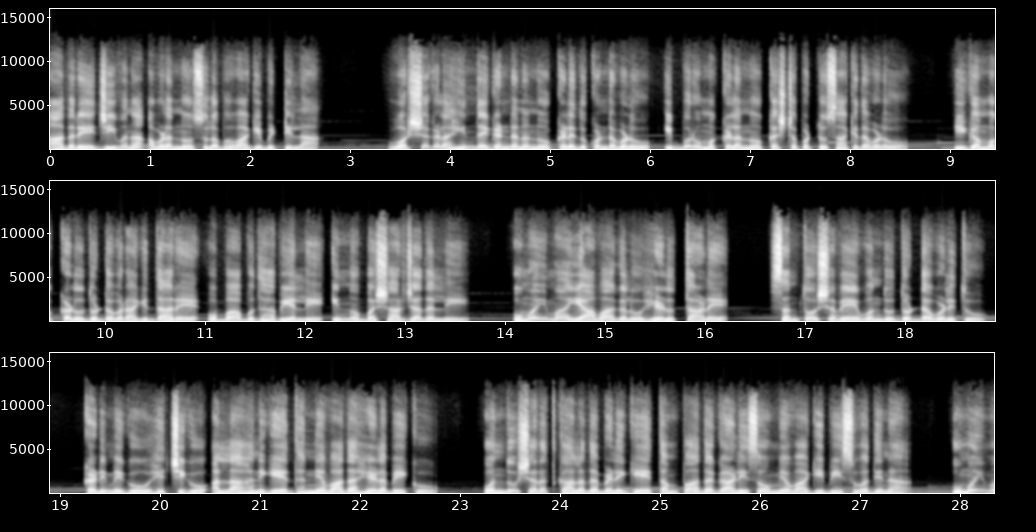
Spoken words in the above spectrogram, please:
ಆದರೆ ಜೀವನ ಅವಳನ್ನು ಸುಲಭವಾಗಿ ಬಿಟ್ಟಿಲ್ಲ. ವರ್ಷಗಳ ಹಿಂದೆ ಗಂಡನನ್ನು ಕಳೆದುಕೊಂಡವಳು, ಇಬ್ಬರು ಮಕ್ಕಳನ್ನು ಕಷ್ಟಪಟ್ಟು ಸಾಕಿದವಳು. ಈಗ ಮಕ್ಕಳು ದೊಡ್ಡವರಾಗಿದ್ದಾರೆ, ಒಬ್ಬ ಅಬುಧಾಬಿಯಲ್ಲಿ, ಇನ್ನೊಬ್ಬ ಶಾರ್ಜಾದಲ್ಲಿ. ಉಮೈಮಾ ಯಾವಾಗಲೂ ಹೇಳುತ್ತಾಳೆ, ಸಂತೋಷವೇ ಒಂದು ದೊಡ್ಡ ಒಳಿತು, ಕಡಿಮೆಗೂ ಹೆಚ್ಚಿಗೂ ಅಲ್ಲಾಹನಿಗೆ ಧನ್ಯವಾದ ಹೇಳಬೇಕು. ಒಂದು ಶರತ್ಕಾಲದ ಬೆಳಿಗ್ಗೆ ತಂಪಾದ ಗಾಳಿ ಸೌಮ್ಯವಾಗಿ ಬೀಸುವ ದಿನ. ಉಮೈಮ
